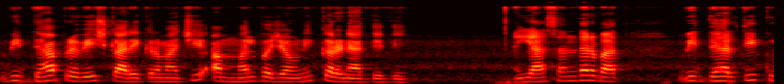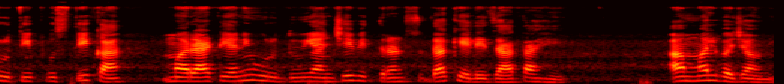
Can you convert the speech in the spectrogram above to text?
विद्याप्रवेश कार्यक्रमाची अंमलबजावणी करण्यात येते. या संदर्भात विद्यार्थी कृती पुस्तिका मराठी आणि उर्दू यांचे वितरणसुद्धा केले जात आहे. अंमलबजावणी.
